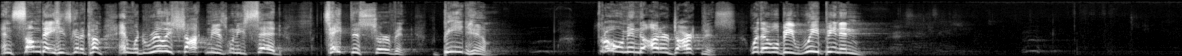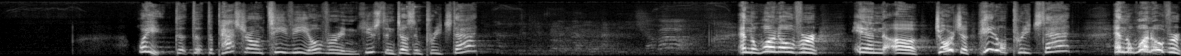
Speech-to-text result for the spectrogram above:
And someday he's gonna come. And what really shocked me is when he said, Take this servant, beat him, throw him into utter darkness, where there will be weeping and Wait, the, the, the pastor on TV over in Houston doesn't preach that. And the one over in uh, Georgia, he don't preach that. And the one over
